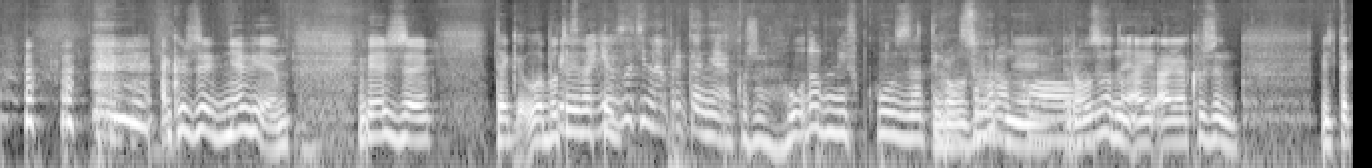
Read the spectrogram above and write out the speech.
akože neviem. Vieš, že... Tak, lebo to je také... ti napríklad nejaký že hudobný vkus za tých rozhodne, 8 rokov? Rozhodne, aj, aj akože... Vieš, tak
